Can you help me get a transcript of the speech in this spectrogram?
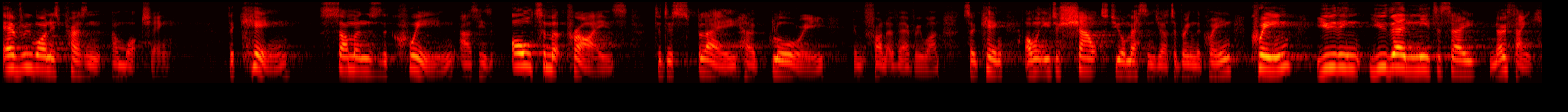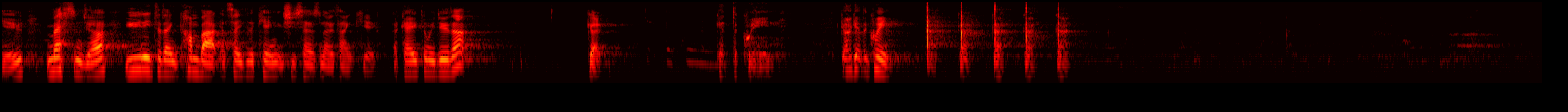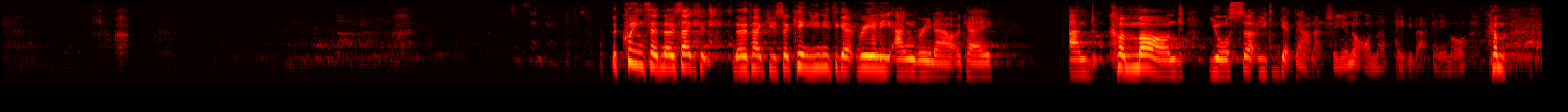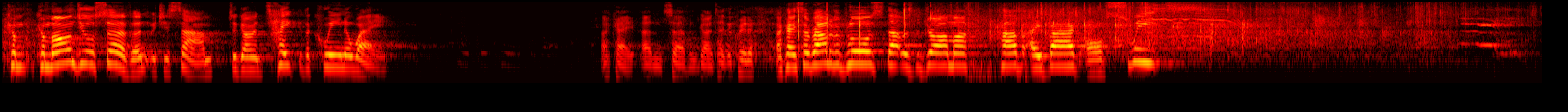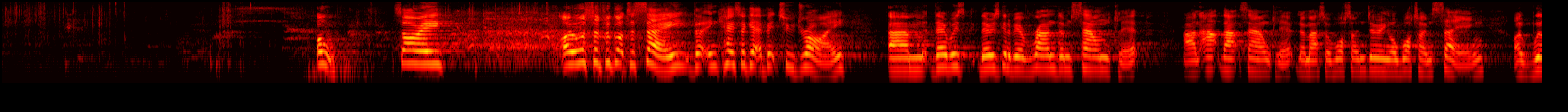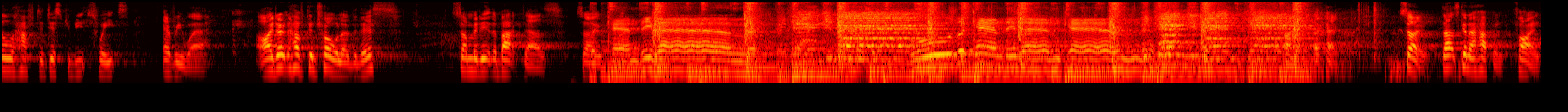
everyone is present and watching. The king summons the queen as his ultimate prize to display her glory in front of everyone. So, king, I want you to shout to your messenger to bring the queen. Queen, you then, you then need to say, no, thank you. Messenger, you need to then come back and say to the king, she says, no, thank you. Okay, can we do that? Go. Get the queen. Get the queen. Go get the queen. The queen said, No, thank you. No, thank you. So, king, you need to get really angry now, okay? And command your servant. You can get down, actually. You're not on the piggyback anymore. Com- com- command your servant, which is Sam, to go and take the queen away. Okay, and servant, go and take the queen. away. Okay, so round of applause. That was the drama. Have a bag of sweets. Oh, sorry. I also forgot to say that in case I get a bit too dry, um, there, was, there is going to be a random sound clip, and at that sound clip, no matter what I'm doing or what I'm saying, I will have to distribute sweets everywhere. I don't have control over this. Somebody at the back does. So, the Candyman. The Candyman. Who the Candyman can. The Candyman can. Ah, okay. So that's going to happen. Fine.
